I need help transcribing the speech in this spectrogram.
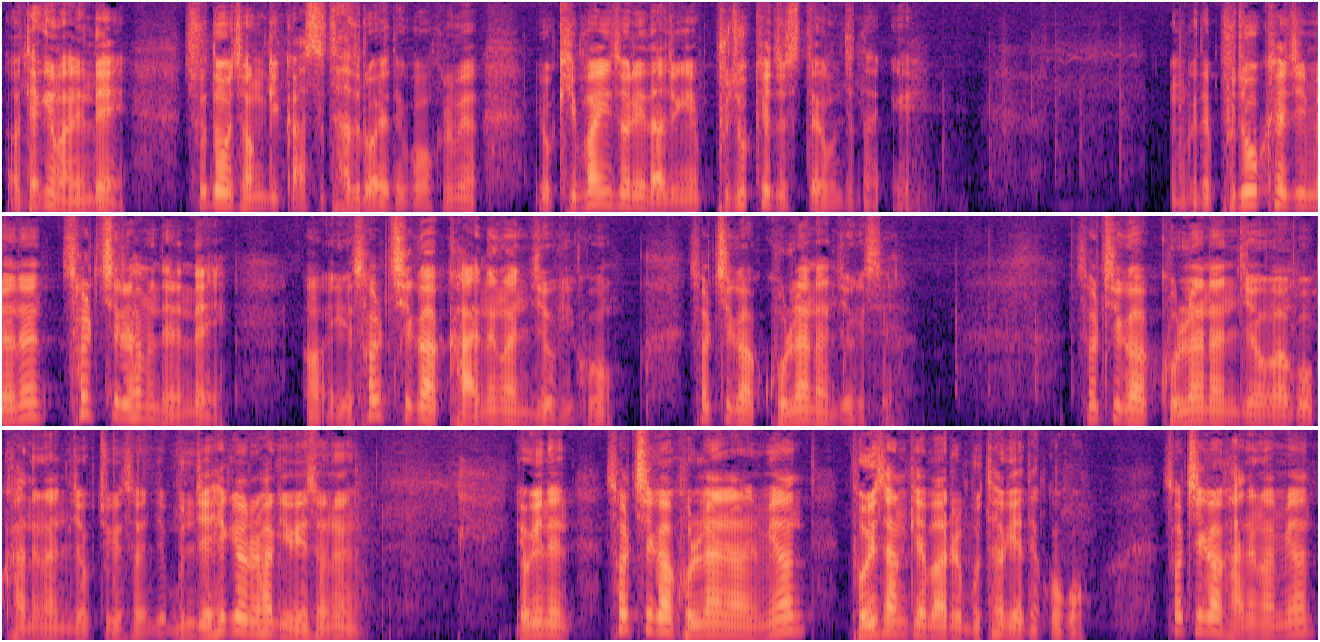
어, 되게 많은데 수도 전기 가스 다 들어와야 되고. 그러면 요 기반시설이 나중에 부족해졌을 때가 문제다 이게. 음, 근데 부족해지면은 설치를 하면 되는데 어, 이게 설치가 가능한 지역이 있고 설치가 곤란한 지역이 있어요. 설치가 곤란한 지역하고 가능한 지역 중에서 이제 문제 해결을 하기 위해서는 여기는 설치가 곤란하면 더 이상 개발을 못 하게 될 거고 설치가 가능하면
